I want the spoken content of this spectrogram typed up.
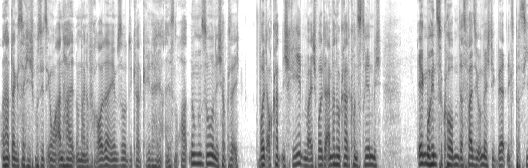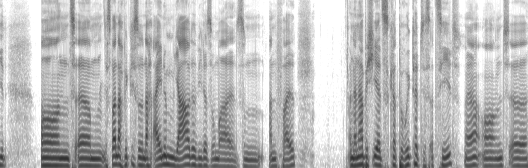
und habe dann gesagt, ich muss jetzt irgendwo anhalten und meine Frau da eben so, die gerade geredet hat, ja, alles in Ordnung und so und ich habe gesagt, ich wollte auch gerade nicht reden, weil ich wollte einfach nur gerade konzentrieren, mich irgendwo hinzukommen, dass falls ich ohnmächtig werde, nichts passiert. Und ähm, das war nach wirklich so nach einem Jahr oder wieder so mal so ein Anfall. Und dann habe ich ihr jetzt gerade beruhigt hat das erzählt, ja, und äh,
